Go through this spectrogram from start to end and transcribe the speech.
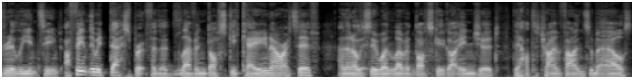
brilliant teams. I think they were desperate for the Lewandowski Kane narrative, and then obviously when Lewandowski got injured, they had to try and find something else.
